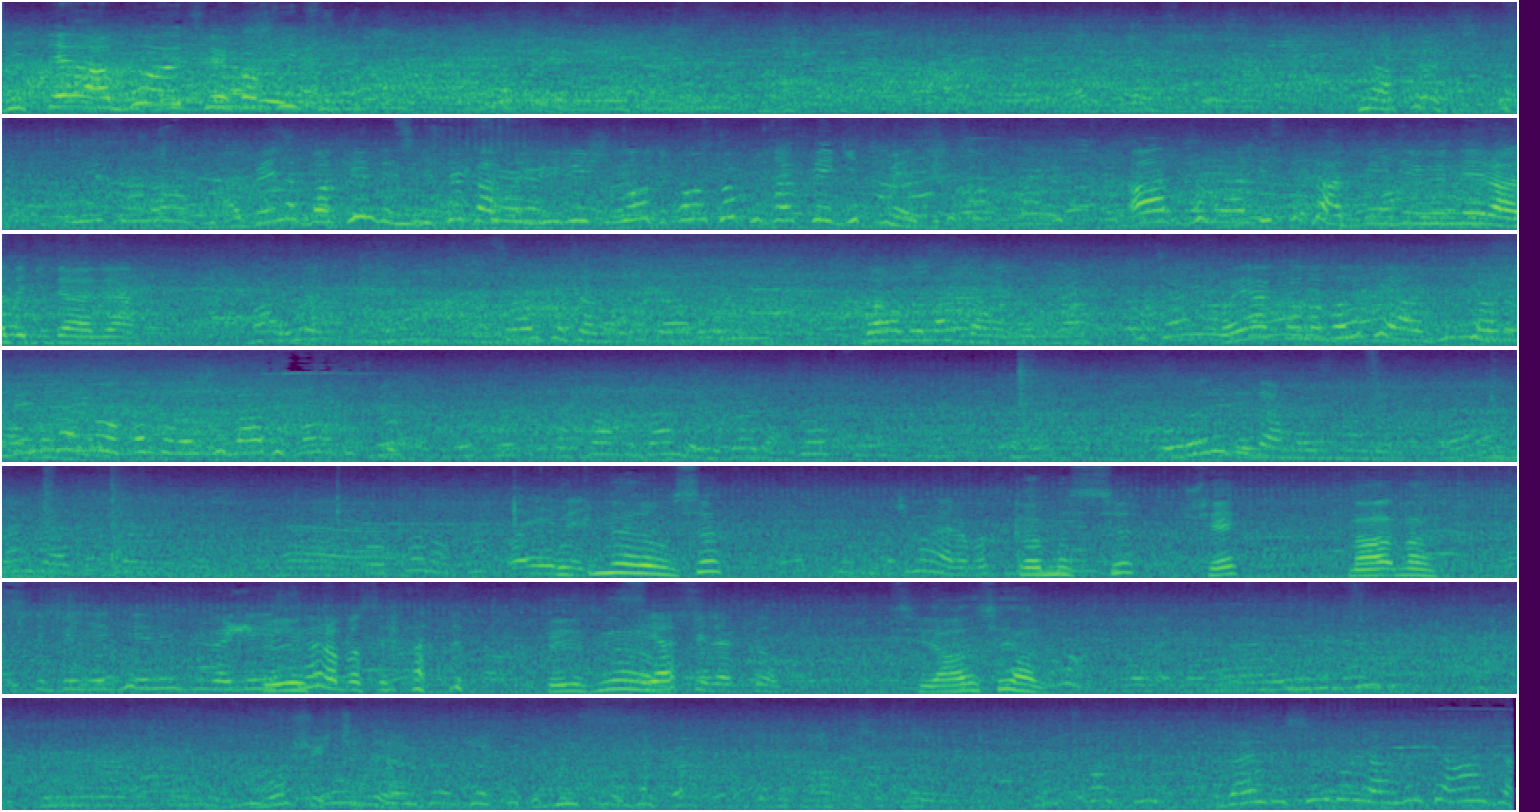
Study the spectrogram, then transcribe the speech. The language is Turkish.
你这阿布，你没搞清楚。Ay ben de bakayım dedim. Gitsek aslında yürüyüşlü olduk ama çok uzakta gitmedik. Artık bunlar bir saat bir gün herhalde giderler. Dağılırlar dağılırlar. Bayağı kalabalık ya. Bilmiyorum. Ben de hani bakalım dolaşırlar dedim ama gitmedim. Osman buradan dedi böyle. Böyle dedi ama Osman dedi. Buradan gelecek. Osman Osman. O Bu kimin arabası? Kimin arabası? Kırmızısı. Şey. Ma ma İşte belediyenin bir belediyenin Belediye- arabası herhalde. belediye Siyah arabası. silahlı. Siyahlı siyahlı. Boş işçi de. Ben de şimdi uyandım ki anca.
